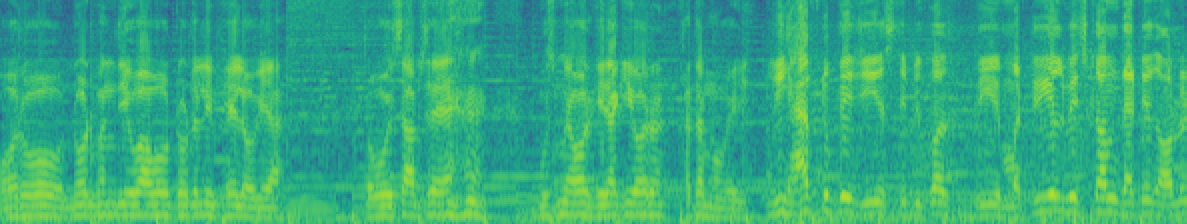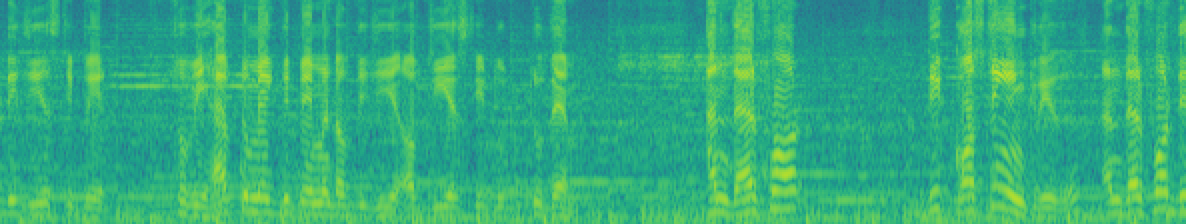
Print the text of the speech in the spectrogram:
और वो नोटबंदी हुआ वो टोटली फेल हो गया। तो वो हिसाब से उसमें और गिराकी और ख़त्म हो गई। We have to pay GST because the material which come that is already GST paid. So we have to make the payment of the G, of GST to, to them, and therefore the costing increases, and therefore the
